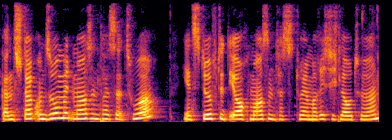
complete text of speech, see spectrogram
Ganz stark und so mit Maus und Tastatur. Jetzt dürftet ihr auch Maus und Tastatur mal richtig laut hören.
